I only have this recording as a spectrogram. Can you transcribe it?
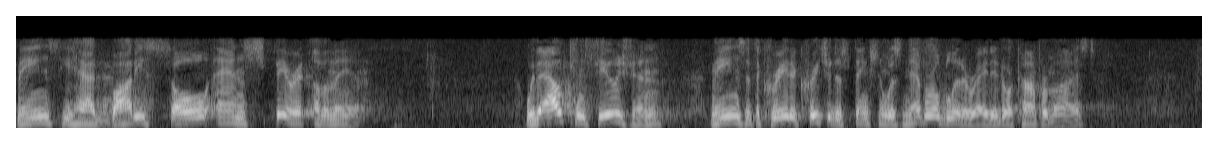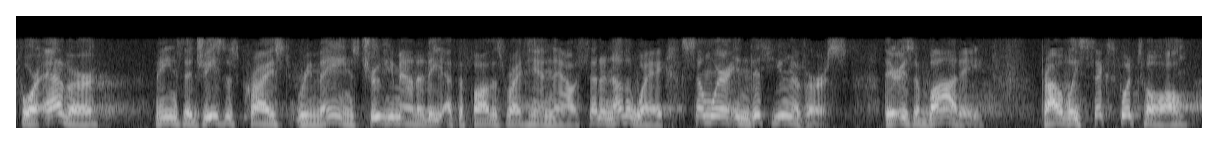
means he had body, soul, and spirit of a man. Without confusion means that the creator creature distinction was never obliterated or compromised forever means that Jesus Christ remains true humanity at the Father's right hand now. Said another way, somewhere in this universe, there is a body, probably six foot tall,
